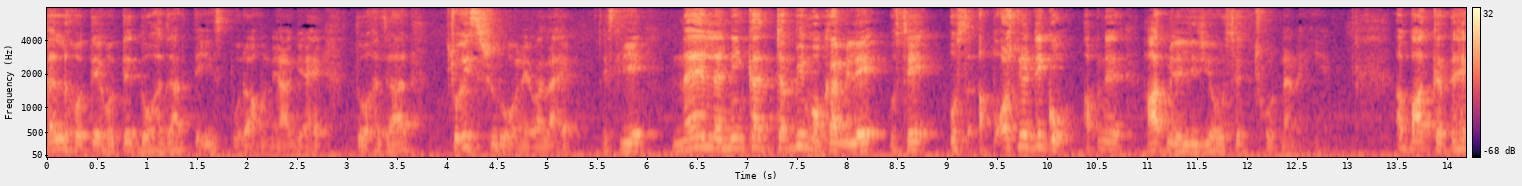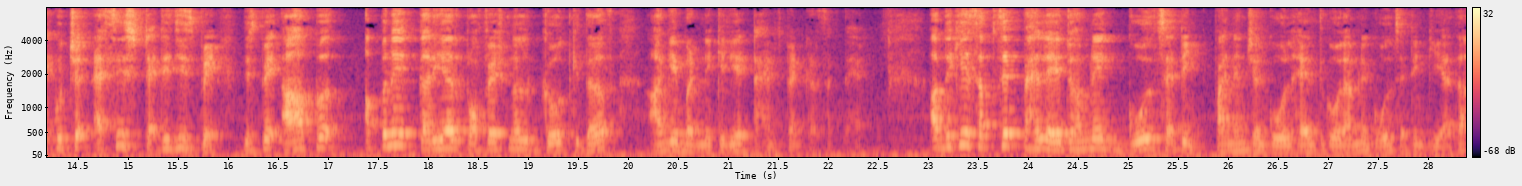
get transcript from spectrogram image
कल होते होते 2023 पूरा होने आ गया है। 2024 शुरू होने वाला है। इसलिए नए लर्निंग का जब भी मौका मिले, उसे, उस अपॉर्चुनिटी को अपने हाथ में ले लीजिए और उसे छोड़ना नहीं है। अब बात करते हैं कुछ ऐसी स्ट्रेटेजीज पे जिसपे आप अपने करियर प्रोफेशनल ग्रोथ की तरफ़ आगे बढ़ने के लिए टाइम स्पेंड कर सकते हैं। अब देखिए, सबसे पहले जो हमने goal setting financial goal health goal हमने गोल सेटिंग किया था,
